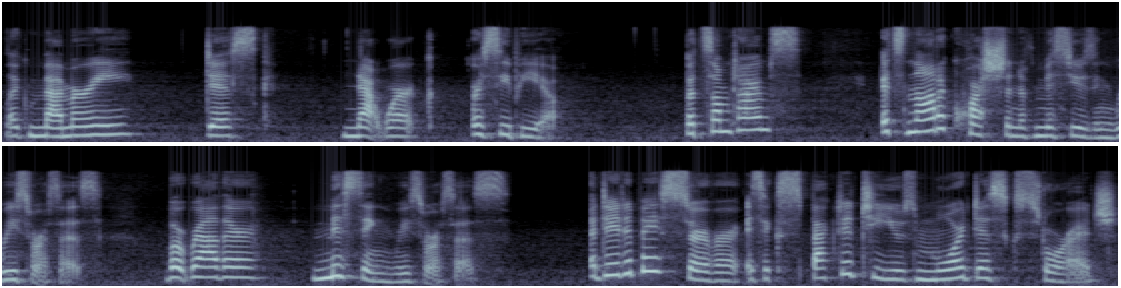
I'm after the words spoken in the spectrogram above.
like memory, disk, network, or CPU. But sometimes, it's not a question of misusing resources, but rather missing resources. A database server is expected to use more disk storage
